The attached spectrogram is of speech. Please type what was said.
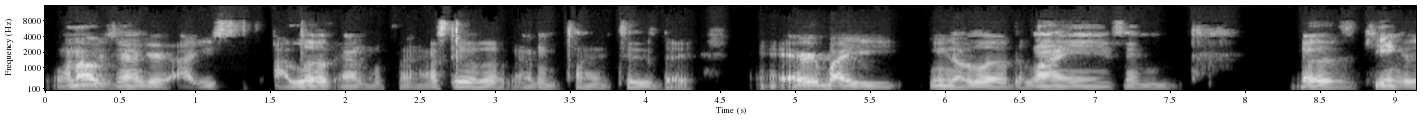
when I was younger, I used I love Animal Planet. I still love Animal Planet to this day. And everybody, you know, loved the lions and those King of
